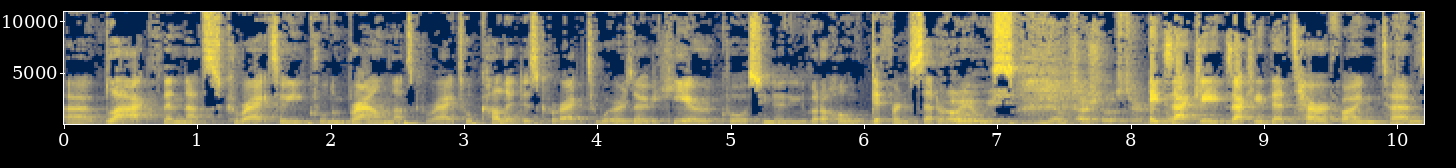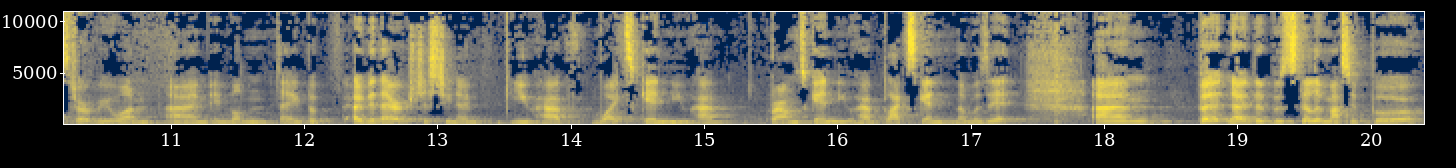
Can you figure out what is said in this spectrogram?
uh, black then that's correct. Or you call them brown that's correct. Or coloured is correct. Whereas over here of course you know you've got a whole different set of oh, rules yeah, we, we, don't touch those terms. Exactly exactly. They're terrifying terms to everyone um, in modern day. But over there it's just you know you have white skin you have brown skin you have black skin. That was it. Um, but no, there was still a massive Boer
